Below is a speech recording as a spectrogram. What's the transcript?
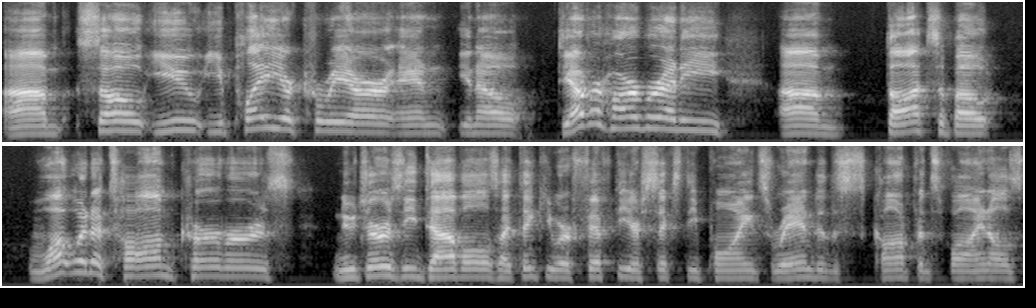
Um, so you you play your career, and you know, do you ever harbor any um, thoughts about what would a Tom Kurvers New Jersey Devils? I think you were fifty or sixty points, ran to the conference finals.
